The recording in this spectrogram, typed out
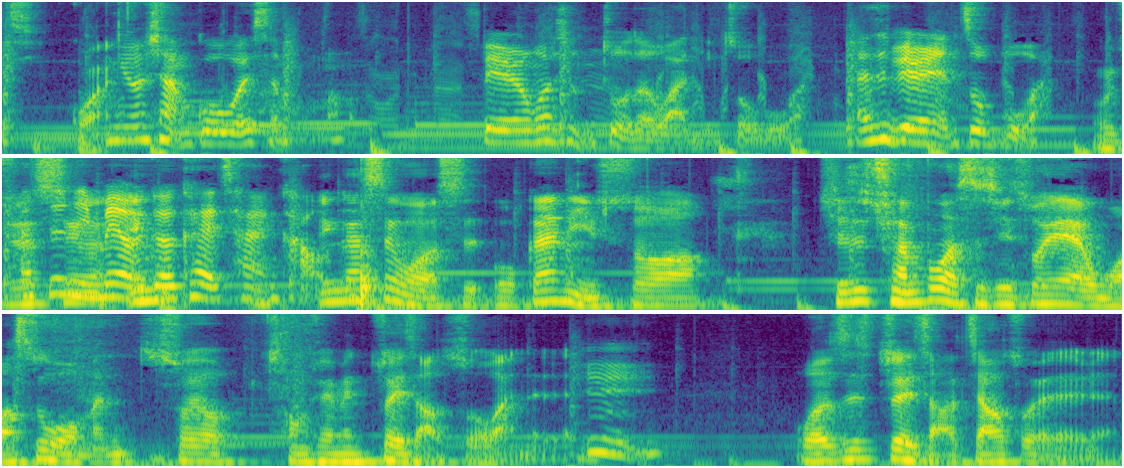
奇怪，你有想过为什么吗？别人为什么做得完，你做不完？还是别人也做不完？我觉得还是你没有一个可以参考的？应该是我是我跟你说，其实全部的实习作业，我是我们所有同学里面最早做完的人，嗯，我是最早交作业的人。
